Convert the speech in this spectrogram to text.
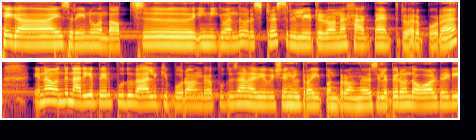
ஹே காய்ஸ் ரேணு வந்தாச்சு. இன்னைக்கு வந்து ஒரு ஸ்ட்ரெஸ் ரிலேட்டடான ஹேக் தான் எடுத்துகிட்டு வர போகிறேன் ஏன்னா வந்து நிறைய பேர் புது வேலைக்கு போகிறாங்க புதுசாக நிறைய விஷயங்கள் ட்ரை பண்ணுறாங்க சில பேர் வந்து ஆல்ரெடி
